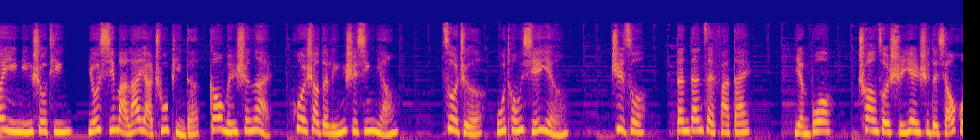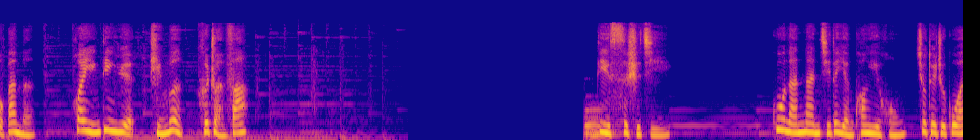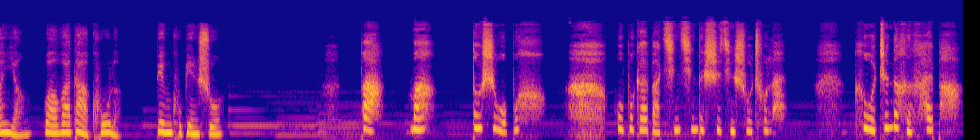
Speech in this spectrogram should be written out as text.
欢迎您收听由喜马拉雅出品的《高门深爱：霍少的临时新娘》，作者梧桐斜影，制作丹丹在发呆，演播创作实验室的小伙伴们，欢迎订阅、评论和转发。第四十集，顾楠楠急得眼眶一红，就对着顾安阳哇哇大哭了，边哭边说：“爸。”都是我不好，我不该把青青的事情说出来。可我真的很害怕。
